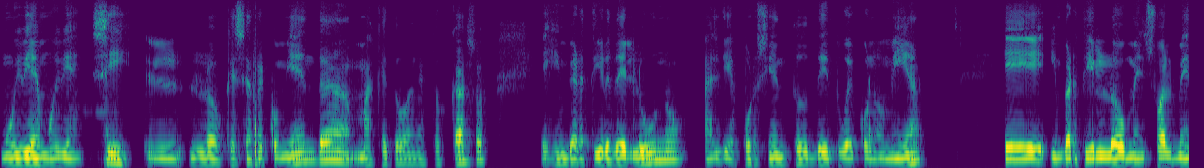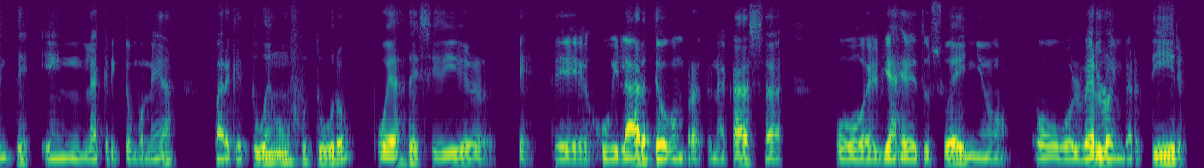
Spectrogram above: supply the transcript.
Muy bien, muy bien. Sí, lo que se recomienda más que todo en estos casos es invertir del 1 al 10% de tu economía, eh, invertirlo mensualmente en la criptomoneda para que tú en un futuro puedas decidir este, jubilarte o comprarte una casa o el viaje de tu sueño o volverlo a invertir.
